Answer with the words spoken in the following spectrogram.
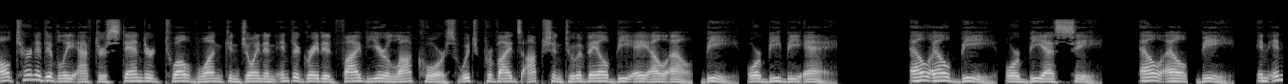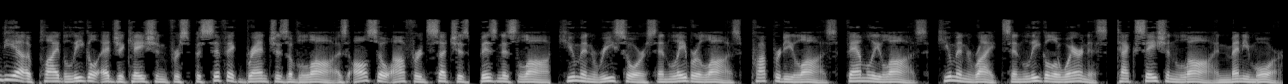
Alternatively after Standard 12 one can join an integrated five-year law course which provides option to avail BALL, B, or BBA. LLB, or BSc. LL.B. In India applied legal education for specific branches of law is also offered such as, business law, human resource and labour laws, property laws, family laws, human rights and legal awareness, taxation law and many more.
